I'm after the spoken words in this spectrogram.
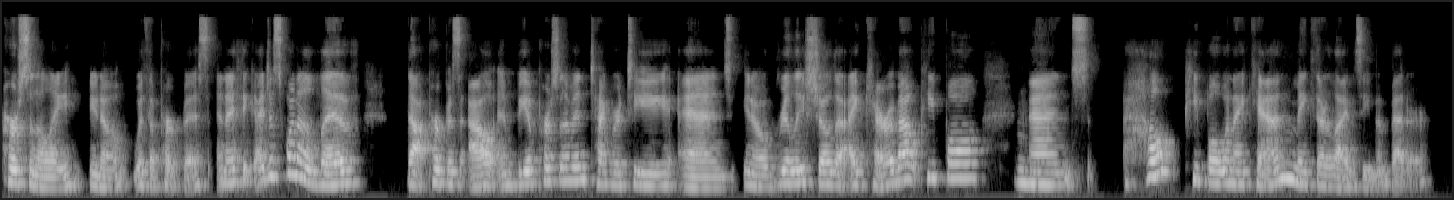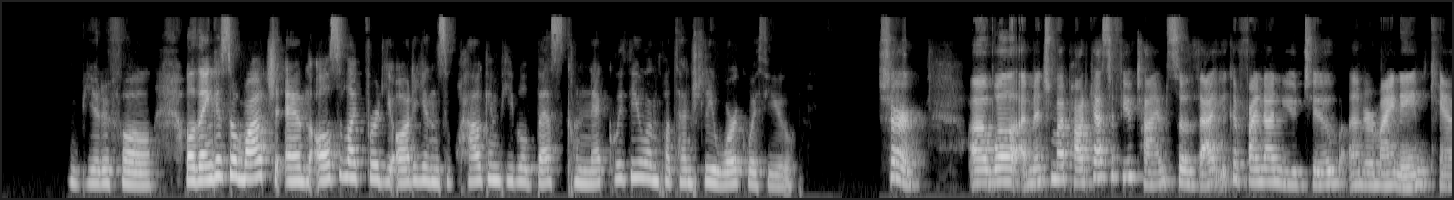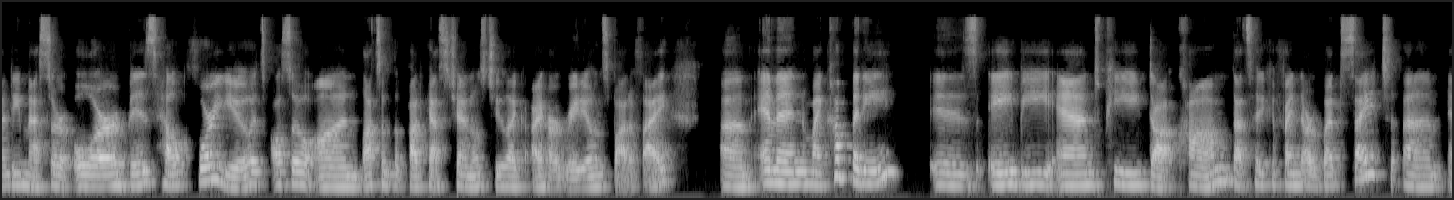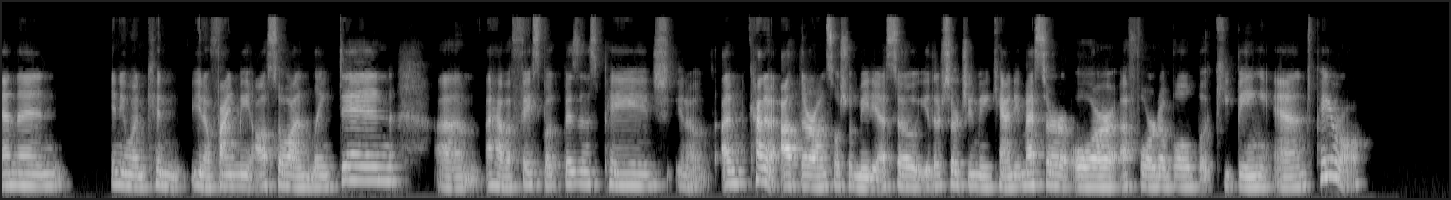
personally, you know, with a purpose. And I think I just want to live that purpose out and be a person of integrity and you know really show that i care about people mm-hmm. and help people when i can make their lives even better. Beautiful. Well thank you so much. And also like for the audience how can people best connect with you and potentially work with you? Sure uh, well, I mentioned my podcast a few times, so that you can find on YouTube under my name, Candy Messer, or Biz Help for You. It's also on lots of the podcast channels too, like iHeartRadio and Spotify. Um, and then my company is abandp.com. That's how you can find our website. Um, and then anyone can you know find me also on linkedin. Um, i have a facebook business page you know i'm kind of out there on social media. So either searching me candy messer or affordable bookkeeping and payroll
